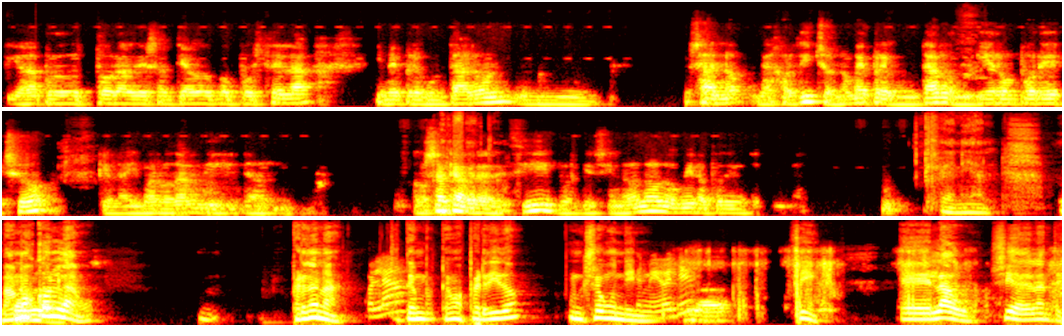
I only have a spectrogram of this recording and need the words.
fui a la productora de Santiago de Compostela y me preguntaron, mm, o sea, no, mejor dicho, no me preguntaron, dieron por hecho que la iba a rodar en digital. Cosa que agradecí, porque si no, no lo hubiera podido terminar. Genial. Vamos con la. Perdona, Hola. te, te hemos perdido. Un ¿Se segundín. me oye? Hola. Sí. Eh, Lau, sí, adelante.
